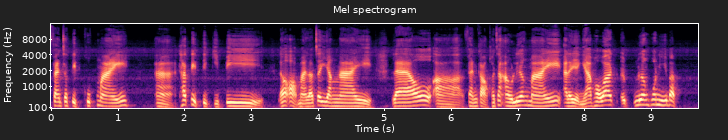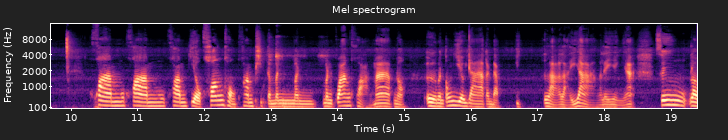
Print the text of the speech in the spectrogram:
แฟนจะติดคุกไหมอ่าถ้าติดติดกี่ปี แล้วออกมาแล้วจะยังไง แล้วแฟนเก่าเขาจะเอาเรื่องไหมอะไรอย่างเงี้ยเพราะว่าเรื่องพวกนี้แบบความความความเกี่ยวข้องของความผิดแต่มันมันมันกว้างขวางมากเนาะเออมันต้องเยียวยากันแบบอีกหลายหลายอย่างอะไรอย่างเงี้ย ซึ่งเรา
